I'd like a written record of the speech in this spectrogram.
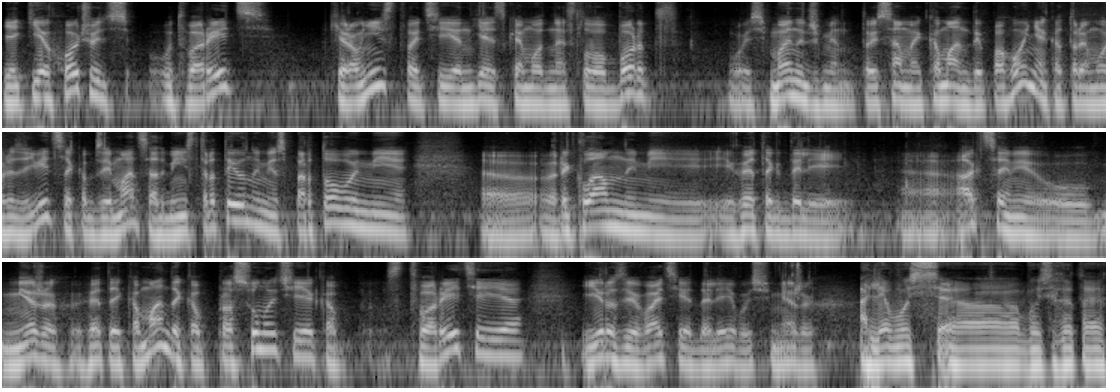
якія хочуць утварыць кіраўніцтва ці ангельскае моднае слово борт вось менеджмент той самой команды пагоня которая можа з'явіцца каб займацца адміністратыўнымі спартовымі э, рэкламнымі і гэтак далей акцыямі у межах гэтай каманды каб прасунуць яе каб стварыць яе і развіваць яе далей вось у межах. Але вось э, вось гэтая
